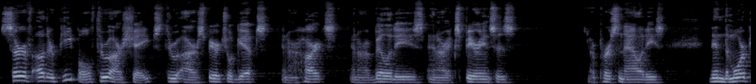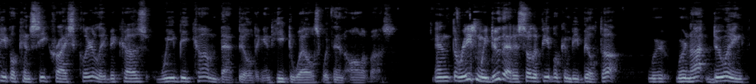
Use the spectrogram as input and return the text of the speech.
serve other people through our shapes, through our spiritual gifts and our hearts and our abilities and our experiences, our personalities, then the more people can see Christ clearly because we become that building and He dwells within all of us. And the reason we do that is so that people can be built up. We're, we're not doing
